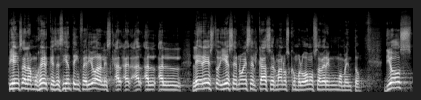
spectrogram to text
piensa la mujer que se siente inferior al, al, leer esto y ese no es el caso, hermanos, como lo vamos a ver en un momento. Dios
